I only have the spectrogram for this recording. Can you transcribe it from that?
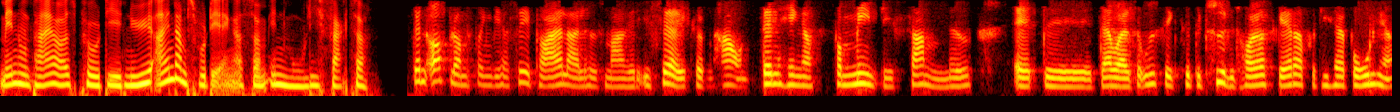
Men hun peger også på de nye ejendomsvurderinger som en mulig faktor. Den opblomstring, vi har set på ejerlejlighedsmarkedet, især i København, den hænger formentlig sammen med, at øh, der var altså udsigt til betydeligt højere skatter for de her boliger,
